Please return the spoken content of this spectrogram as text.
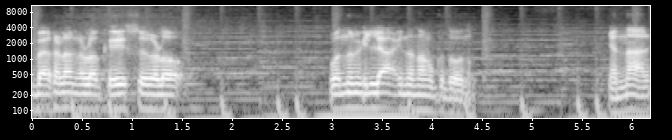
ബഹളങ്ങളോ കേസുകളോ ഒന്നുമില്ല എന്ന് നമുക്ക് തോന്നും. എന്നാൽ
